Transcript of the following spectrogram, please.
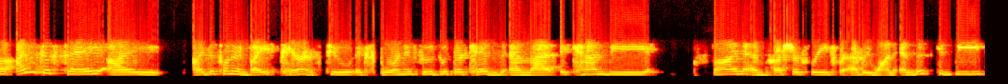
Uh, I would just say I I just want to invite parents to explore new foods with their kids and that it can be fun and pressure free for everyone. And this could be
